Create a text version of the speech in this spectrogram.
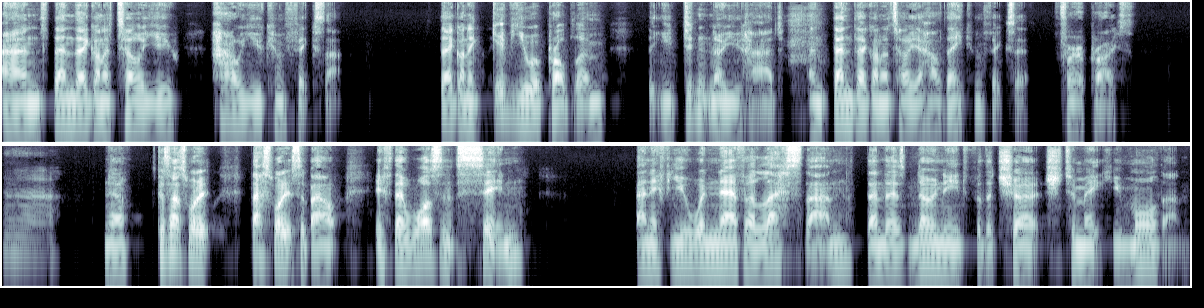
And then they're going to tell you how you can fix that. They're going to give you a problem that you didn't know you had. And then they're going to tell you how they can fix it for a price. Ah, Yeah. Because that's what it that's what it's about. If there wasn't sin, and if you were never less than, then there's no need for the church to make you more than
